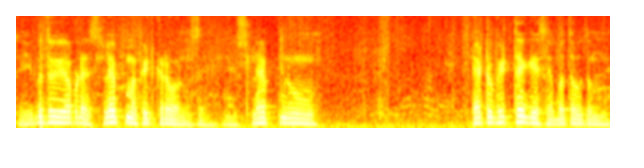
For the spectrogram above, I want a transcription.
તો એ બધું આપણે સ્લેબમાં ફિટ કરવાનું છે. ને સ્લેબનું લેટો ફિટ થઈ ગયું છે, બતાવું તમને.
